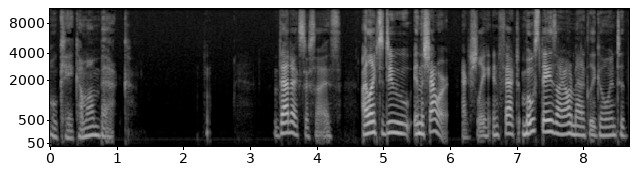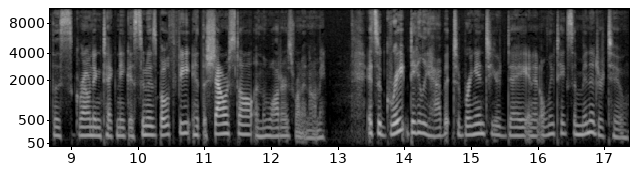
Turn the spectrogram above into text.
Okay, come on back. that exercise I like to do in the shower, actually. In fact, most days I automatically go into this grounding technique as soon as both feet hit the shower stall and the water is running on me. It's a great daily habit to bring into your day, and it only takes a minute or two.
